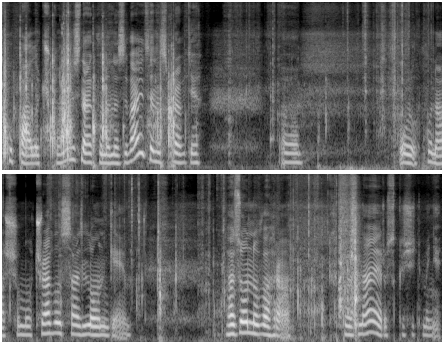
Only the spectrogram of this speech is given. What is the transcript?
таку палочку. Ну, не знаю, як вона називається насправді. Е, по- По-нашому. Travel Size Lawn Game. Газонова гра. Хто знає, розкажіть мені.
